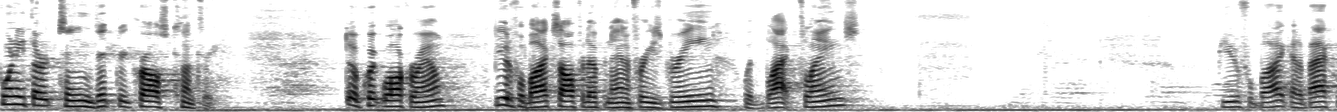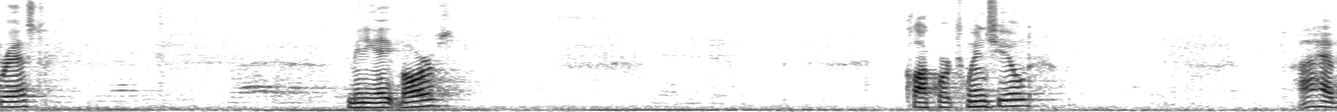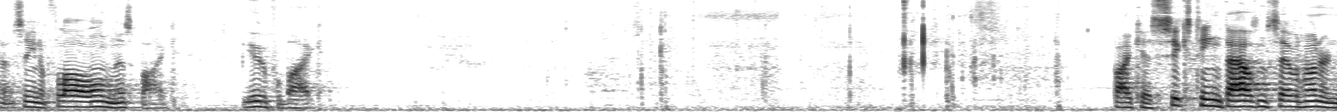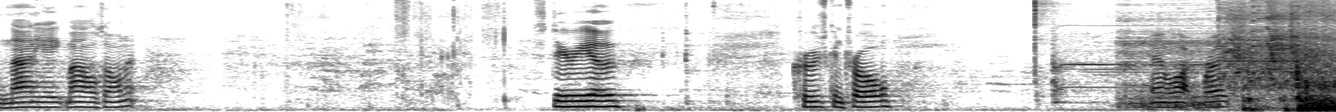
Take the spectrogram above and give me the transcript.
2013 Victory Cross Country. Do a quick walk around. Beautiful bikes offered up in antifreeze green with black flames. Beautiful bike, got a backrest. Mini eight bars. Klock Werks windshield. I haven't seen a flaw on this bike. Beautiful bike. Bike has 16,798 miles on it. Stereo, cruise control, analog brakes.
